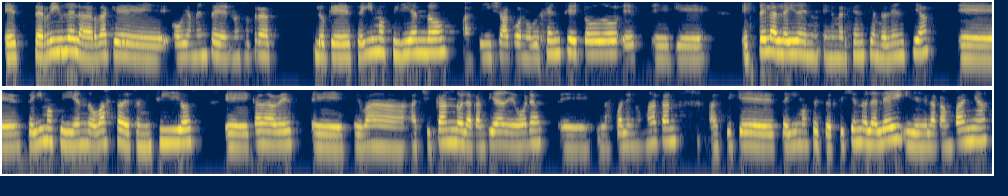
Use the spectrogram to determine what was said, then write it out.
Es terrible, la verdad que obviamente nosotras lo que seguimos pidiendo, así ya con urgencia y todo, es que esté la ley de, en, en emergencia en violencia, eh, seguimos pidiendo basta de femicidios, eh, cada vez eh, se va achicando la cantidad de horas en las cuales nos matan, así que seguimos eso, exigiendo la ley y desde la campaña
